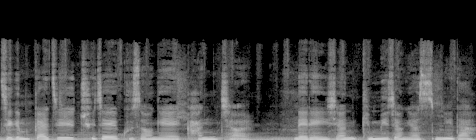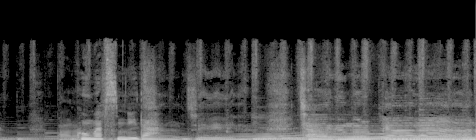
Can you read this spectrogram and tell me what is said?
지금까지 취재 구성의 강철, 내레이션 김미정이었습니다. 고맙습니다. 작은 물병 안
